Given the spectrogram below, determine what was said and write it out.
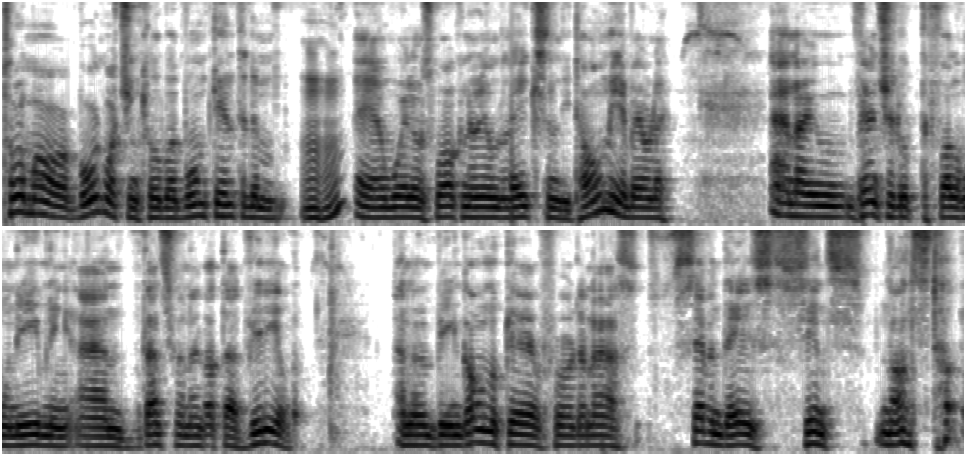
Tullamore Bird Watching Club. I bumped into them mm-hmm. uh, while I was walking around the lakes and they told me about it. And I ventured up the following evening and that's when I got that video. And I've been going up there for the last seven days since non-stop.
